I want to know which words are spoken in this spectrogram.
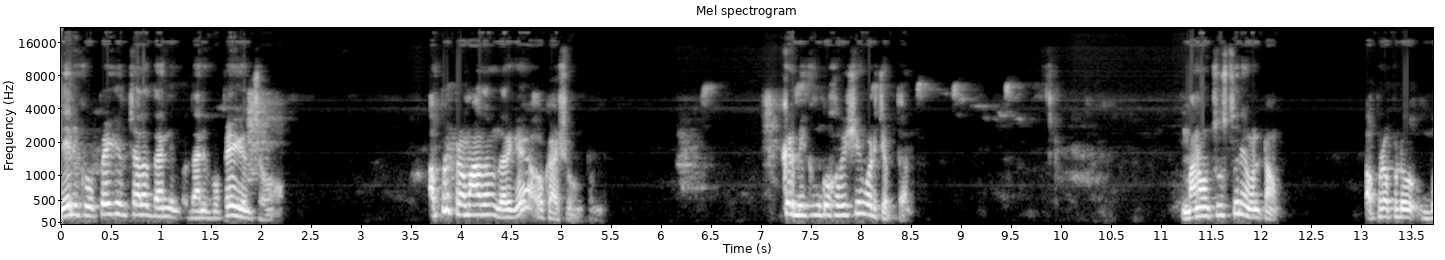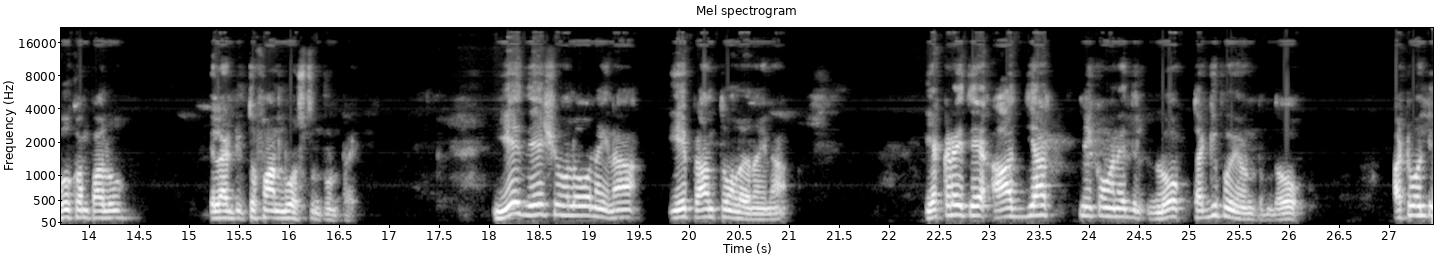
దేనికి ఉపయోగించాలో దాన్ని దానికి ఉపయోగించము. అప్పుడు ప్రమాదం జరిగే అవకాశం ఉంటుంది. ఇక్కడ మీకు ఇంకొక విషయం కూడా చెప్తాను. మనం చూస్తూనే ఉంటాం. అప్పుడప్పుడు భూకంపాలు ఇలాంటి తుఫాన్లు వస్తుంటుంటాయి. ఏ దేశంలోనైనా ఏ ప్రాంతంలోనైనా ఎక్కడైతే ఆధ్యాత్మికం అనేది లో తగ్గిపోయి ఉంటుందో అటువంటి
